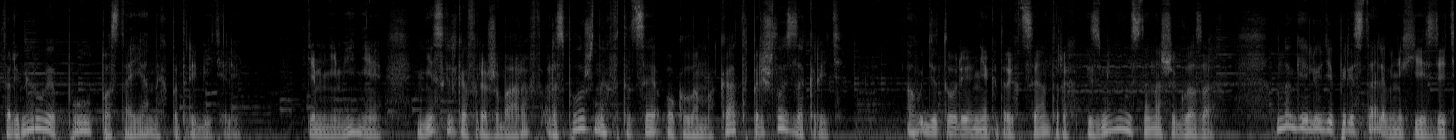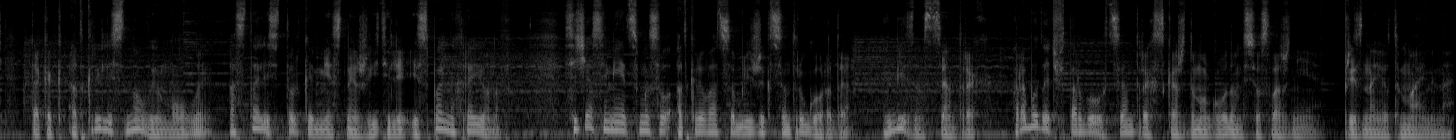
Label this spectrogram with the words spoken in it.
формируя пул постоянных потребителей. Тем не менее, несколько фреш-баров, расположенных в ТЦ около МКАД, пришлось закрыть. Аудитория в некоторых центрах изменилась на наших глазах. Многие люди перестали в них ездить, так как открылись новые моллы, остались только местные жители из спальных районов. Сейчас имеет смысл открываться ближе к центру города, в бизнес-центрах. Работать в торговых центрах с каждым годом все сложнее, признает Маймина.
